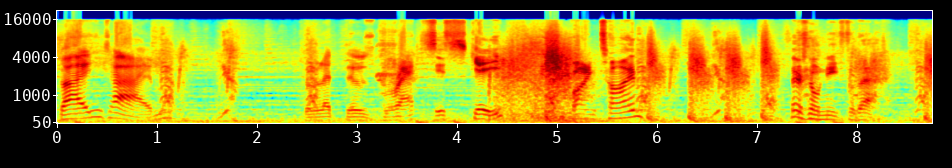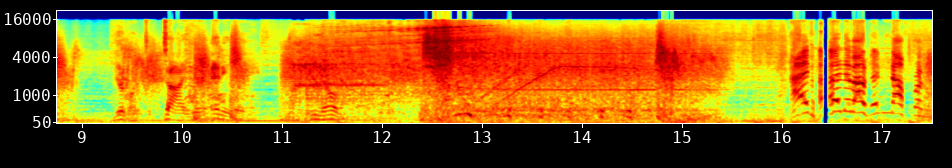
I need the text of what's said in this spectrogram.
Buying time? To let those brats escape? Buying time? There's no need for that. You're going to die here anyway. You know that. I've heard about enough from you!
